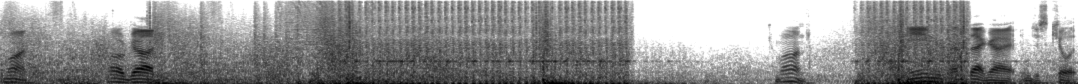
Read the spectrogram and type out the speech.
Come on. Oh god. Come on. That guy and just kill it.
